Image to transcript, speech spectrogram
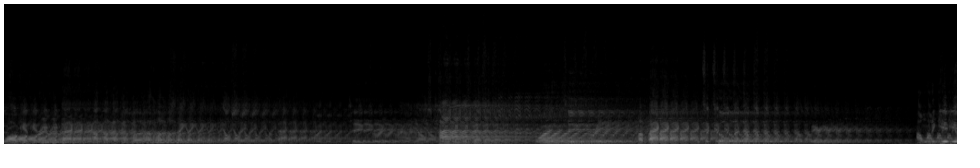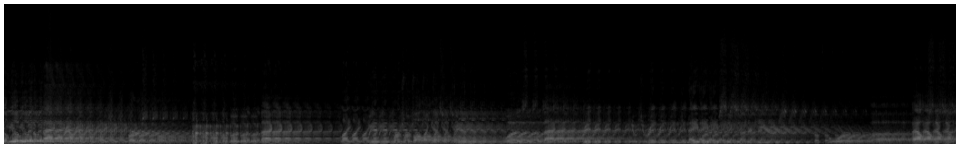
walking through Habakkuk. I, I, I, love, I love saying things. Y'all say Habakkuk. One, two, three. Y'all's timing is messed. One, two, three. Habakkuk. It's a cool. That was, that was very. I want to give you a little bit of background information first on the book of Habakkuk. Like, when, first of all, I guess, when was Habakkuk written? It was written in the neighborhood of 600 years before, uh, about 600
